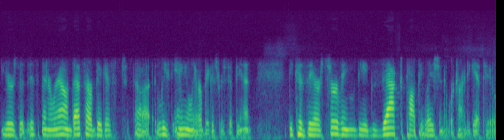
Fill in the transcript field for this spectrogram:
years that it's been around. That's our biggest, uh, at least annually, our biggest recipient because they are serving the exact population that we're trying to get to.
